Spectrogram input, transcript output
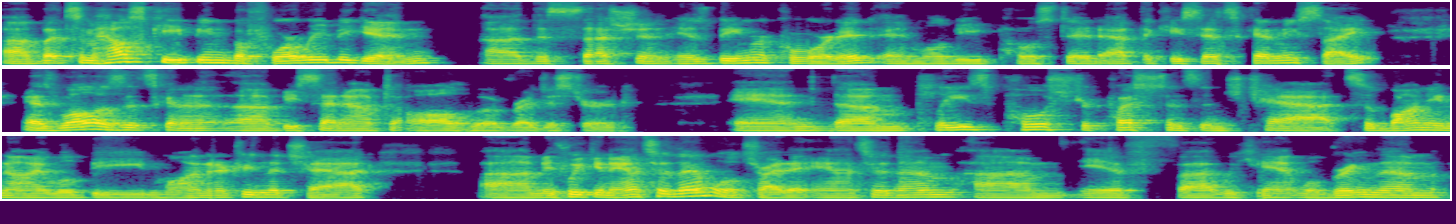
Uh, but some housekeeping before we begin. Uh, this session is being recorded and will be posted at the KCS Academy site, as well as it's going to uh, be sent out to all who have registered. And um, please post your questions in chat. So Bonnie and I will be monitoring the chat. Um, if we can answer them, we'll try to answer them. Um, if uh, we can't, we'll bring them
